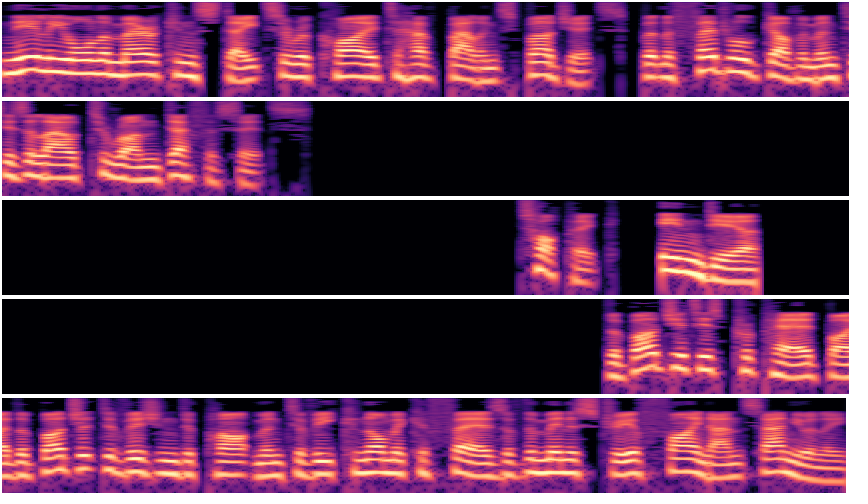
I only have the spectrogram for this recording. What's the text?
Nearly all American states are required to have balanced budgets, but the federal government is allowed to run deficits. India The budget is prepared by the Budget Division Department of Economic Affairs of the Ministry of Finance annually.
